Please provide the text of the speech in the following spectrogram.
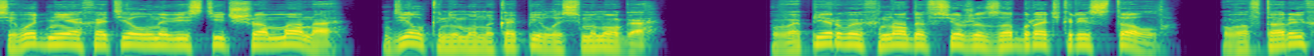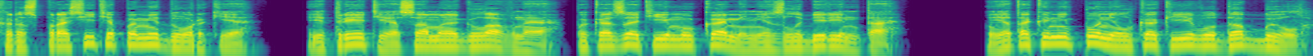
Сегодня я хотел навестить шамана, дел к нему накопилось много. Во-первых, надо все же забрать кристалл. Во-вторых, расспросить о помидорке, и третье, самое главное, показать ему камень из лабиринта. Я так и не понял, как его добыл,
